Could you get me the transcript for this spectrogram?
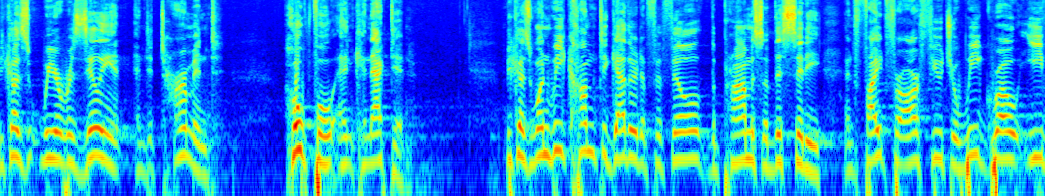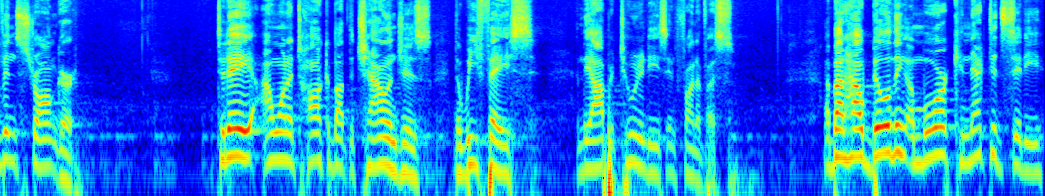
because we are resilient and determined, hopeful and connected. Because when we come together to fulfill the promise of this city and fight for our future, we grow even stronger. Today, I want to talk about the challenges that we face and the opportunities in front of us. About how building a more connected city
